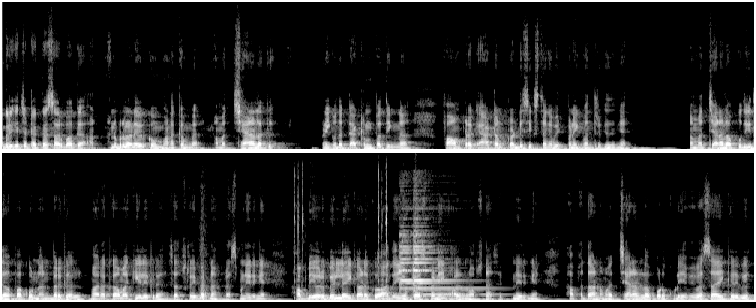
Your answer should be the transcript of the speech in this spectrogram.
அக்ரிகல்ச்சர் டிராக்டர் சார்பாக நண்பர்கள் அனைவருக்கும் வணக்கம்ங்க நம்ம சேனலுக்கு விற்பனைக்கு வந்த டிராக்டர்னு பார்த்தீங்கன்னா ஃபார்ம் ட்ரக் ஆட்டம் டுவெண்ட்டி சிக்ஸ் தாங்க விற்பனைக்கு வந்திருக்குதுங்க. நம்ம சேனலை புதிதாக பார்க்கும் நண்பர்கள் மறக்காமல் கீழே இருக்கிற சப்ஸ்கிரைப் பட்டனை ப்ரெஸ் பண்ணிடுங்க அப்படியே ஒரு பெல் ஐக்கானுக்கோ அதையும் ப்ரெஸ் பண்ணி ஆல் ஆப்ஷனாக செட் பண்ணிடுங்க அப்போ தான் நம்ம சேனலில் போடக்கூடிய விவசாய கருவியில்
